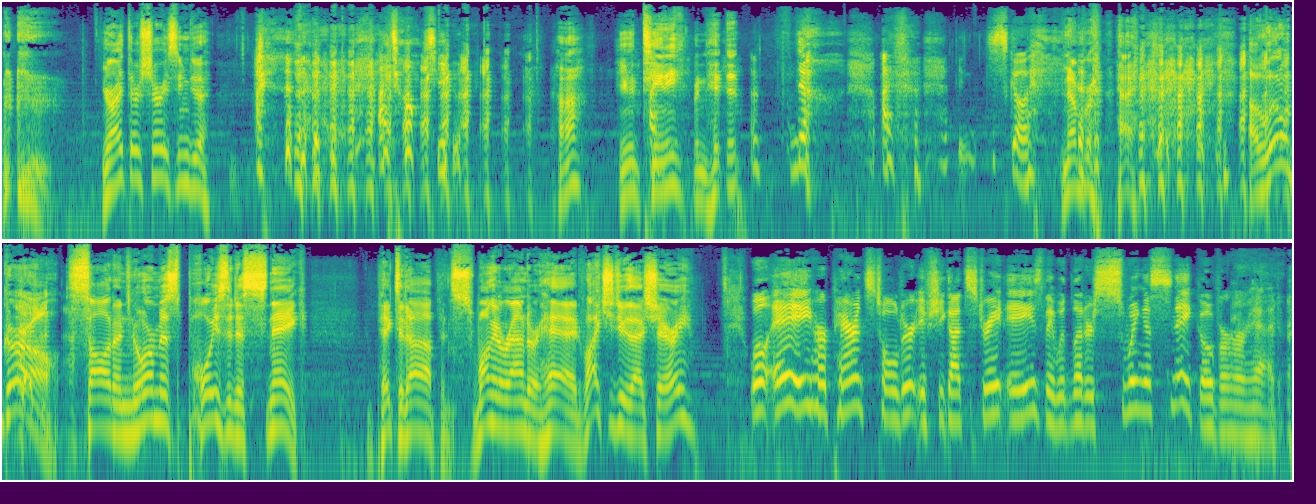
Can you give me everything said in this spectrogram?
You're right there, Sherry. Seem to, I told you. huh? You and Teeny been hitting it. No, I just go ahead. Number a little girl saw an enormous poisonous snake, picked it up and swung it around her head. Why'd you do that, Sherry? Well, A, her parents told her if she got straight A's, they would let her swing a snake over her head.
